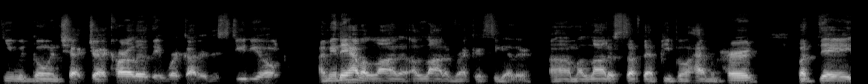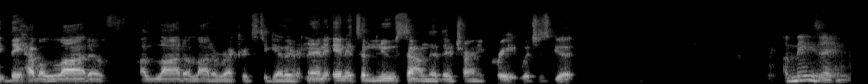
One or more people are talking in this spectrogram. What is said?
he would go and check Jack Harlow. They work out of the studio. I mean, they have a lot of a lot of records together. Um, a lot of stuff that people haven't heard, but they they have a lot of a lot a lot of records together, and and it's a new sound that they're trying to create, which is good. Amazing.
